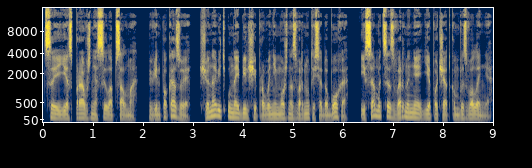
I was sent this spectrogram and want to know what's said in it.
Це і є справжня сила псалма. Він показує, що навіть у найбільшій провині можна звернутися до Бога, і саме це звернення є початком визволення.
